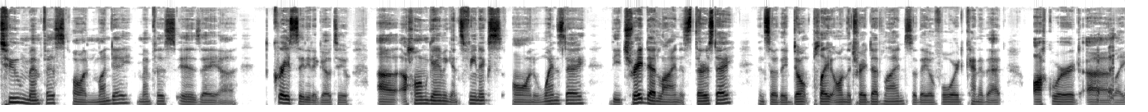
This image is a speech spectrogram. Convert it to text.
to Memphis on Monday. Memphis is a uh, great city to go to. Uh, a home game against Phoenix on Wednesday. The trade deadline is Thursday, and so they don't play on the trade deadline. So they avoid kind of that awkward uh like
